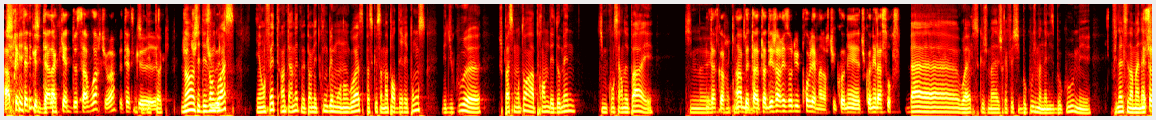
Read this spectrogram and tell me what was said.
après, peut-être que tu es à la quête de savoir, tu vois. Peut-être que. Non, j'ai des angoisses. Et en fait, Internet me permet de combler mon angoisse parce que ça m'apporte des réponses. Mais du coup, euh, je passe mon temps à apprendre des domaines qui me concernent pas et qui me. D'accord. Ah, ben t'as as déjà résolu le problème, alors tu connais, tu connais la source. Bah ouais, parce que je, je réfléchis beaucoup, je m'analyse beaucoup, mais au final, c'est dans ma nature.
